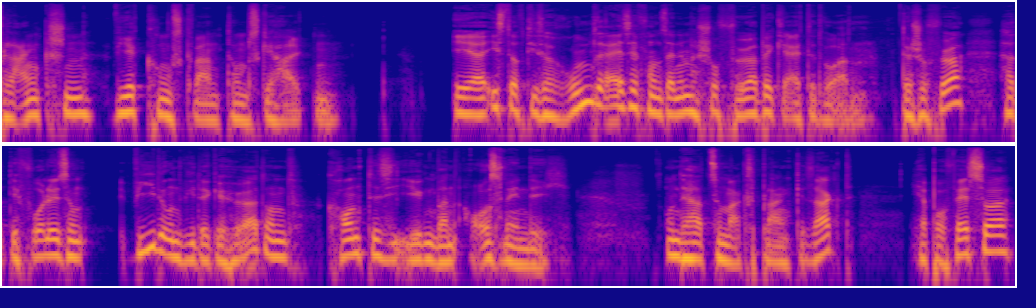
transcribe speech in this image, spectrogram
Planck'schen Wirkungsquantums gehalten. Er ist auf dieser Rundreise von seinem Chauffeur begleitet worden. Der Chauffeur hat die Vorlesung wieder und wieder gehört und konnte sie irgendwann auswendig. Und er hat zu Max Planck gesagt, Herr Professor,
